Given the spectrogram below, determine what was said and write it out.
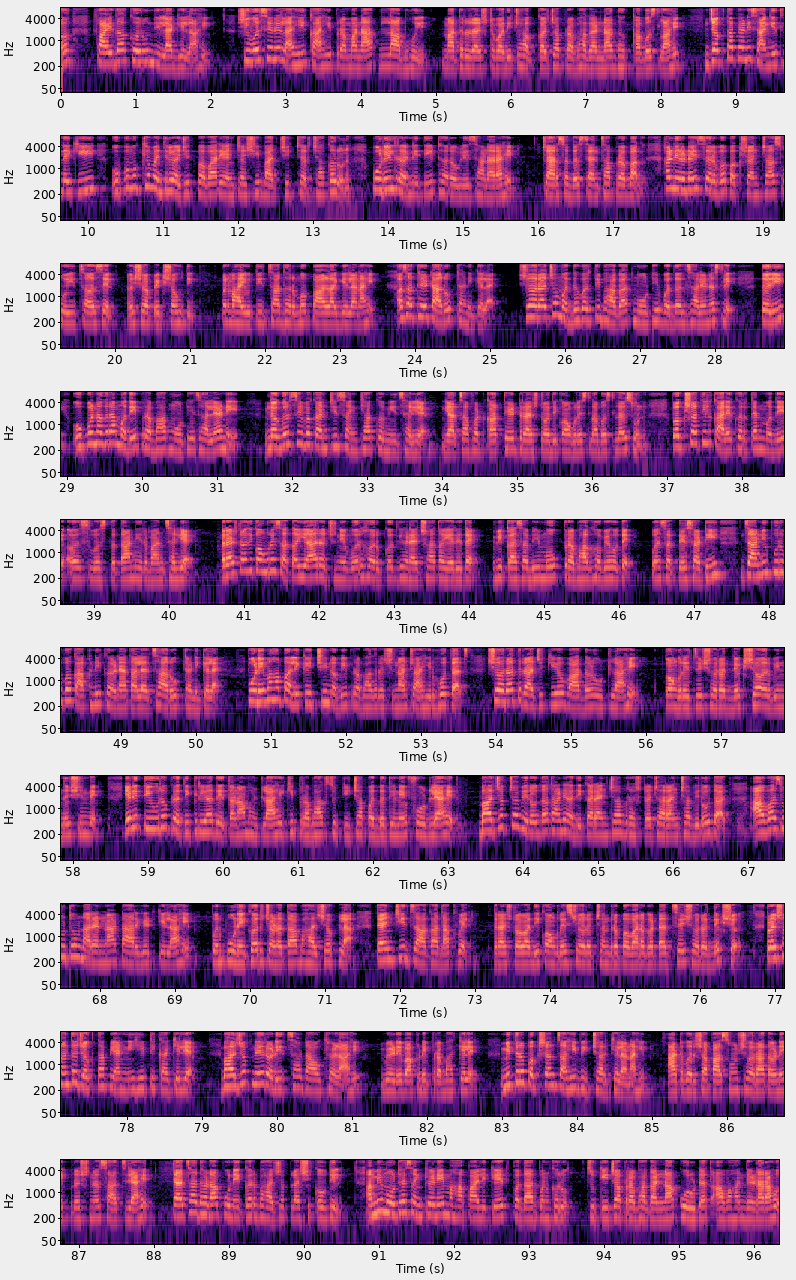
फायदा करून दिला गेला आहे. शिवसेनेलाही काही प्रमाणात लाभ होईल. मात्र राष्ट्रवादीच्या हक्काच्या प्रभागांना धक्का बसला आहे. जगताप यांनी सांगितले की उपमुख्यमंत्री अजित पवार यांच्याशी बातचीत चर्चा करून पुढील रणनीती ठरवली जाणार आहे. चार सदस्यांचा प्रभाग हा निर्णय सर्व पक्षांच्या सोयीचा असेल अशी अपेक्षा होती. पण महायुतीचा धर्म पाळला गेला नाही असा थेट आरोप त्यांनी केलाय. शहराच्या मध्यवर्ती भागात मोठे बदल झाले नसले तरी उपनगरामध्ये प्रभाग मोठे झाल्याने नगरसेवकांची संख्या कमी झाली आहे. याचा फटका थेट राष्ट्रवादी काँग्रेसला बसला असून पक्षातील कार्यकर्त्यांमध्ये अस्वस्थता निर्माण झाली आहे. राष्ट्रवादी काँग्रेस आता या रचनेवर हरकत घेण्याच्या तयारीत आहे. विकासाभिमुख प्रभाग हवे होते पण सत्तेसाठी जाणीवपूर्वक आखणी करण्यात आल्याचा आरोप त्यांनी केलाय. पुणे महापालिकेची नवी प्रभाग रचना जाहीर होताच शहरात राजकीय वादळ उठलं आहे. काँग्रेसचे शहराध्यक्ष अरविंद शिंदे यांनी तीव्र प्रतिक्रिया देताना म्हटलं आहे की प्रभाग चुकीच्या पद्धतीने फोडले आहेत. भाजपच्या विरोधात आणि अधिकाऱ्यांच्या भ्रष्टाचारांच्या विरोधात आवाज उठवणाऱ्यांना टार्गेट केला आहे. पण पुणेकर जनता भाजपला त्यांची जागा दाखवेल. राष्ट्रवादी काँग्रेस शरदचंद्र पवार गटाचे शहराध्यक्ष प्रशांत जगताप यांनी ही टीका केली आहे. भाजपने रडीचा डाव खेळला आहे. वेडेवाकडे प्रभाग केले. मित्र पक्षांचाही विचार केला नाही. आठ वर्षापासून शहरात अनेक प्रश्न साचले आहेत. त्याचा धडा पुणेकर भाजपला शिकवतील. आम्ही मोठ्या संख्येने महापालिकेत पदार्पण करू. चुकीच्या प्रभागांना कोर्टात आवाहन देणार आहोत.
